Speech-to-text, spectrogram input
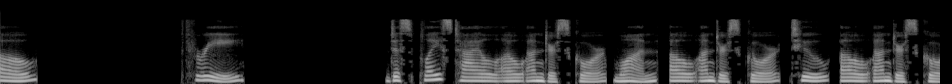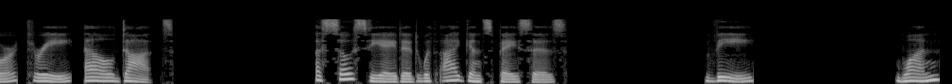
O three. Display style O underscore one O underscore two O underscore three L dots. Associated with eigenspaces. V. one.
